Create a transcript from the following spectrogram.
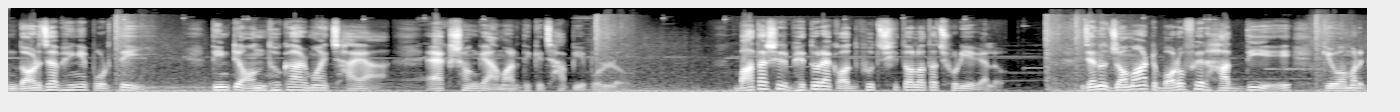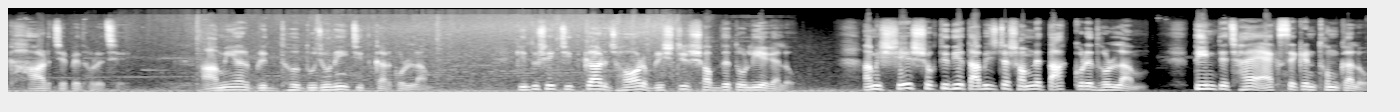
দরজা ভেঙে পড়তেই তিনটে অন্ধকারময় ছায়া একসঙ্গে আমার দিকে ঝাঁপিয়ে পড়ল। বাতাসের ভেতর এক অদ্ভুত শীতলতা ছড়িয়ে গেল, যেন জমাট বরফের হাত দিয়ে কেউ আমার ঘাড় চেপে ধরেছে। আমি আর বৃদ্ধ দুজনেই চিৎকার করলাম, কিন্তু সেই চিৎকার, ঝড়, বৃষ্টির শব্দে তলিয়ে গেল। আমি শেষ শক্তি দিয়ে তাবিজটা সামনে তাক করে ধরলাম। তিনটে ছায়া এক সেকেন্ড থমকালো,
